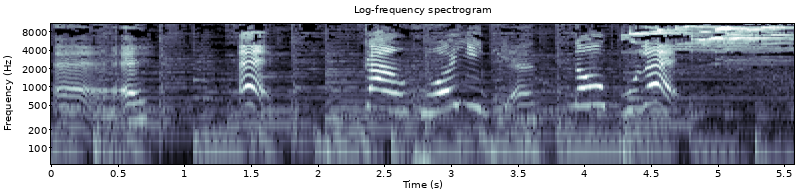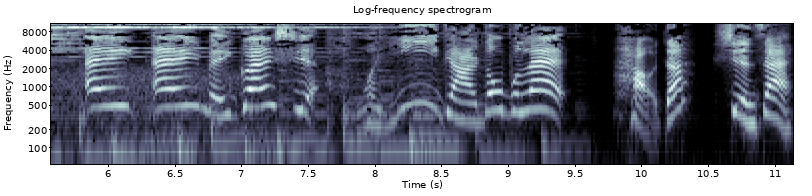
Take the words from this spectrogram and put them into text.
A A，干活一点都不累。A A 没关系，我一点都不累。好的，现在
